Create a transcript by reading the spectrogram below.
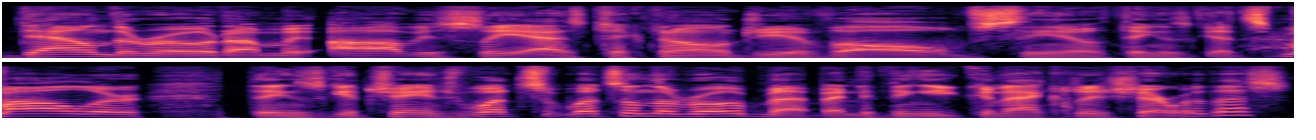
Down the road, I mean, obviously, as technology evolves, you know, things get smaller, things get changed. What's what's on the roadmap? Anything you can actually share with us?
